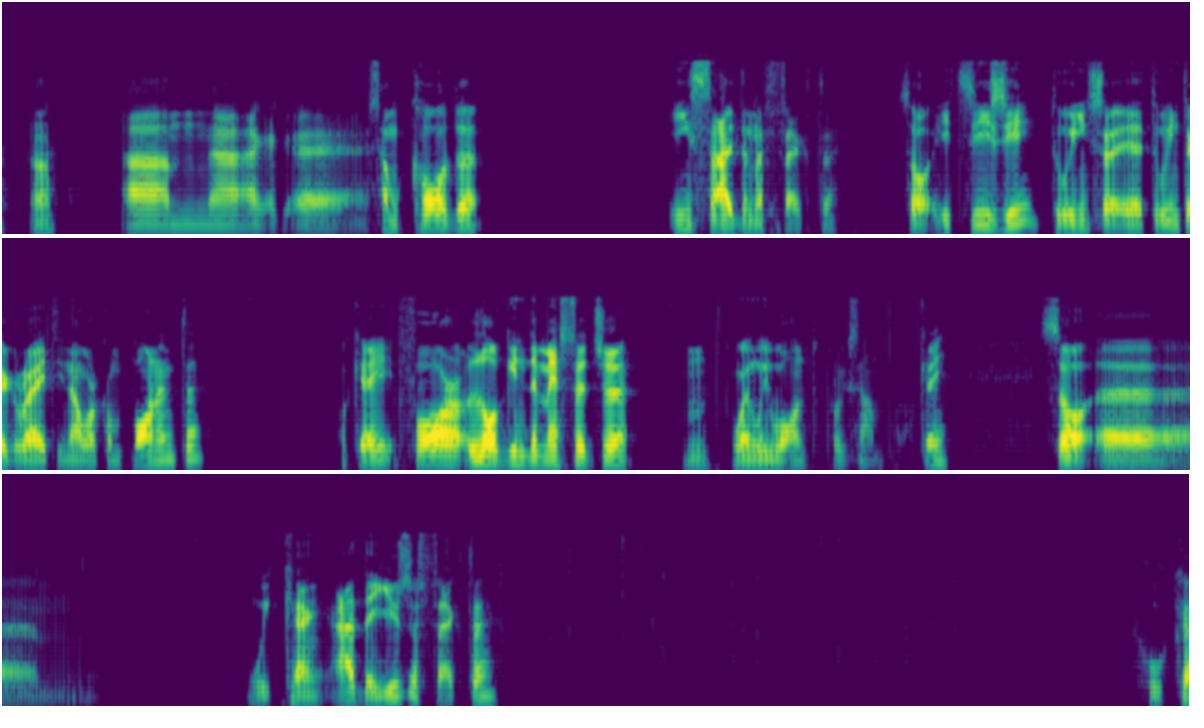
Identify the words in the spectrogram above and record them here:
um, uh, uh some code inside an effect. So it's easy to, uh, to integrate in our component, okay, for logging the message mm, when we want, for example, okay. So uh, we can add the use effect hook.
